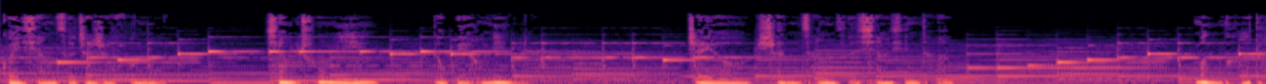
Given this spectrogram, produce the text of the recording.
桂香子这是疯了，想出名都不要命了。只有山苍子相信他。孟婆汤，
